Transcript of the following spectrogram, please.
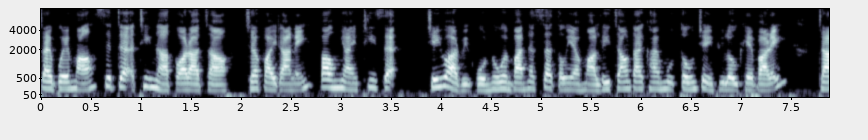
တိုက်ပွဲမှာစစ်တပ်အထိနာသွားတာကြောင့်ဂျက်ဖိုက်တာနဲ့ပေါင်မြိုင်ထိဆက် ကျေးရွာတွေကိုနိုဝင်ဘာ23ရက်မှာလေကြောင်းတိုက်ခိုက်မှု၃ကြိမ်ပြုလုပ်ခဲ့ပါတယ်။ဒါ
